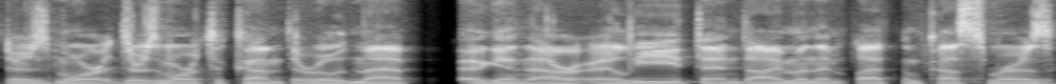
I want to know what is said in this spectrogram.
there's more there's more to come. The roadmap again, our elite and diamond and platinum customers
